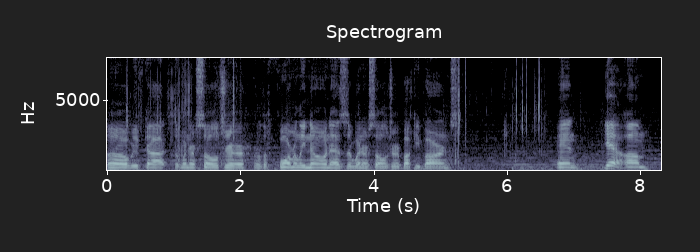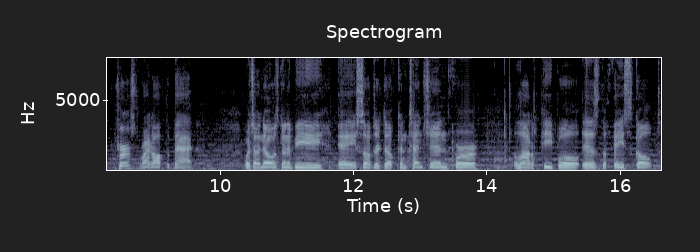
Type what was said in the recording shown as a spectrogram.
So we've got the Winter Soldier, or the formerly known as the Winter Soldier, Bucky Barnes. And yeah, um, first, right off the bat, which I know is going to be a subject of contention for a lot of people, is the face sculpt.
